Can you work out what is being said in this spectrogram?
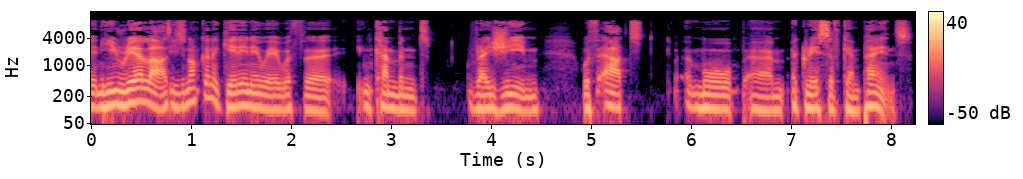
and he realized he's not going to get anywhere with the incumbent regime without more um, aggressive campaigns.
